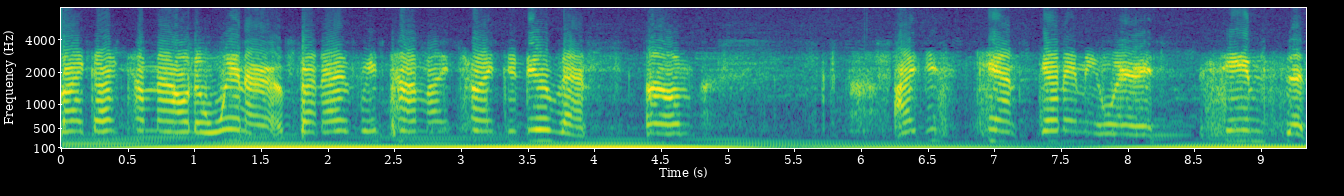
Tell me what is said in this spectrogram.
like I come out a winner, but every time I try to do that, um, I just can't get anywhere. It seems that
